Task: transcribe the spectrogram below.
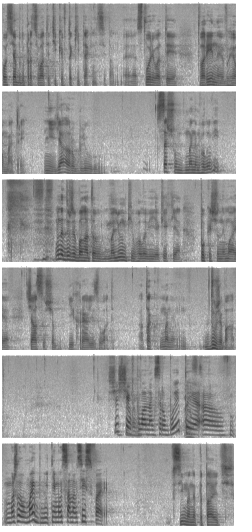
ось я буду працювати тільки в такій техніці, там, е, створювати тварини в геометрії. Ні, я роблю все, що в мене в голові. У мене дуже багато малюнків в голові, яких я поки що не маю часу, щоб їх реалізувати. А так в мене дуже багато. Що ще в планах зробити, е, можливо, в майбутньому саме в цій сфері? Всі мене питають,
